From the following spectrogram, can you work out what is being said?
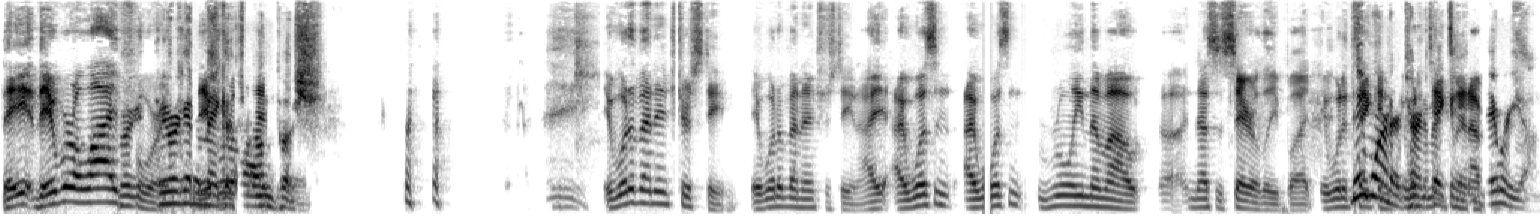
They they were alive we're, for it. were going to make a strong push. it would have been interesting. It would have been interesting. I, I wasn't I wasn't ruling them out uh, necessarily, but it would have they taken, weren't a it would have tournament taken team. They were young.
